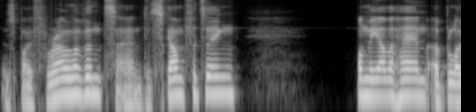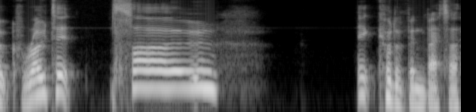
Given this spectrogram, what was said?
is both relevant and discomforting. On the other hand, a bloke wrote it, so it could have been better.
